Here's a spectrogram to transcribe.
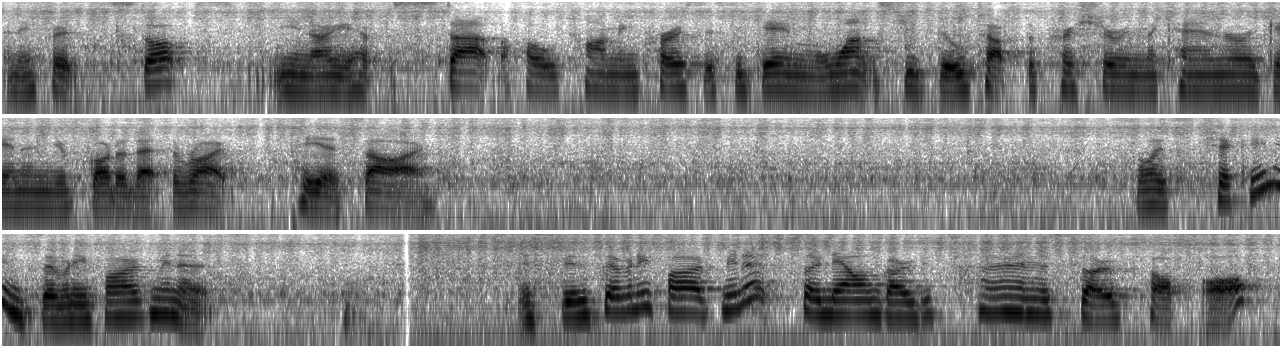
And if it stops, you know, you have to start the whole timing process again once you've built up the pressure in the canner again and you've got it at the right PSI. So let's check in in 75 minutes. It's been 75 minutes, so now I'm going to turn the stove top off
